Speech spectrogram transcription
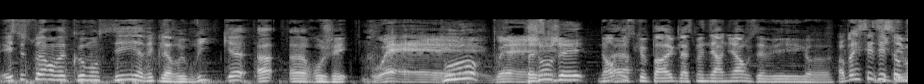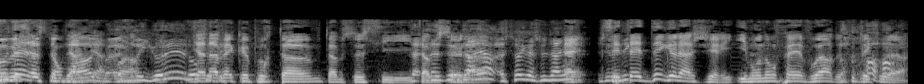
Et ce soir, on va commencer avec la rubrique à, à Roger. Ouais. Pour ouais. Parce que- Changer. Non, Voilà. parce que pareil que la semaine dernière, vous avez... euh, Ah bah c'était dit son des mauvaises modèle la choses sur semaine moi, dernière. Bah, voilà. vous rigolez, non Il y en avait que pour Tom, Tom ceci, La, Tom la semaine cela. dernière, c'est vrai que la semaine dernière, Eh, C'était dégueulasse, Jerry. Ils m'en ont fait voir de toutes les couleurs.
